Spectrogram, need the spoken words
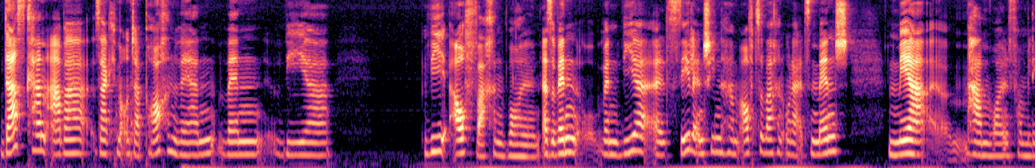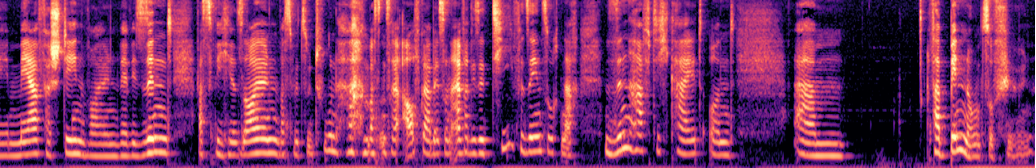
das kann aber, sag ich mal, unterbrochen werden, wenn wir wie aufwachen wollen. Also wenn, wenn wir als Seele entschieden haben, aufzuwachen oder als Mensch mehr äh, haben wollen vom Leben, mehr verstehen wollen, wer wir sind, was wir hier sollen, was wir zu tun haben, was unsere Aufgabe ist und einfach diese tiefe Sehnsucht nach Sinnhaftigkeit und ähm, Verbindung zu fühlen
